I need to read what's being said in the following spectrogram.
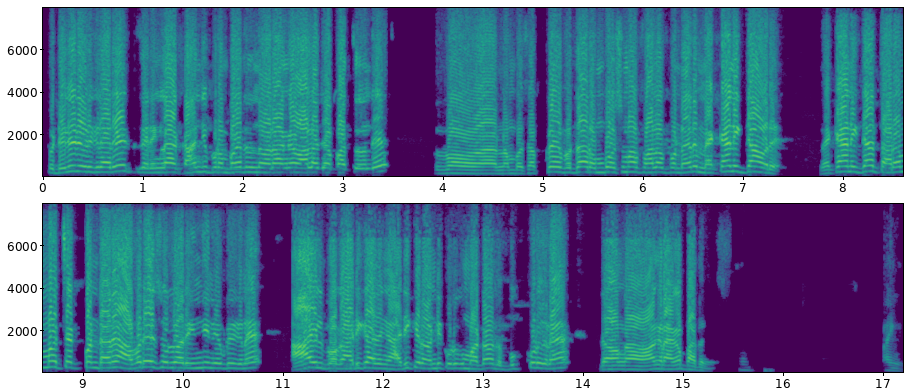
இப்போ டெலிவரி எடுக்கிறாரு. சரிங்களா? காஞ்சிபுரம் பக்கத்துல இருந்து வராங்க. வாலாஜா பார்த்து வந்து இப்போ நம்ம சப்ஸ்கிரைபர் தான் ரொம்ப வருஷமா ஃபாலோ பண்றாரு. மெக்கானிக் தான் அவரு. மெக்கானிக் தான் தரமா செக் பண்றாரு. அவரே சொல்லுவாரு இன்ஜின் எப்படி இருக்குன்னு? ஆயில் போக அடிக்காதுங்க. அடிக்கிற வண்டி கொடுக்க மாட்டோம். அந்த புக் கொடுக்குறேன். இதை அவங்க வாங்குறாங்க பாத்துங்க வாங்கி.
